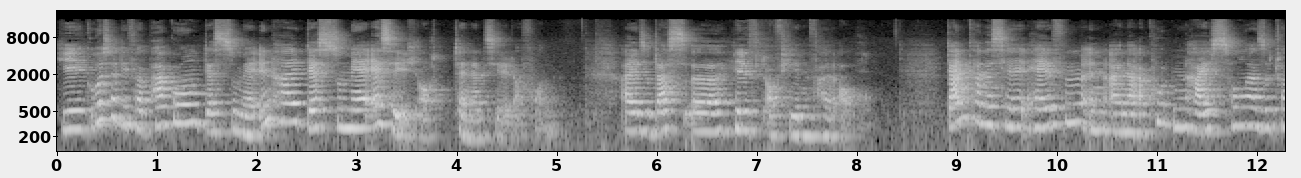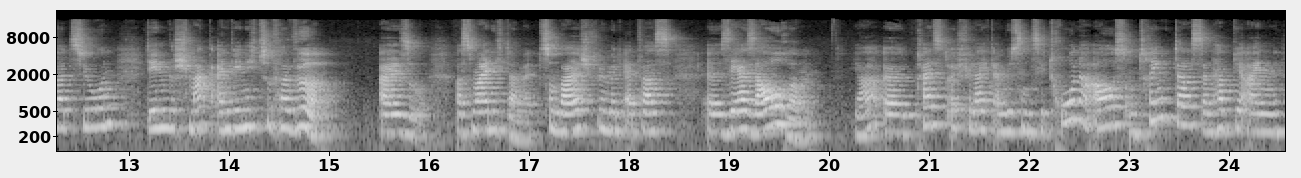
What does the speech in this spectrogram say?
Je größer die Verpackung, desto mehr Inhalt, desto mehr esse ich auch tendenziell davon. Also das äh, hilft auf jeden Fall auch. Dann kann es helfen, in einer akuten Heißhungersituation den Geschmack ein wenig zu verwirren. Also, was meine ich damit? Zum Beispiel mit etwas äh, sehr Saurem. Ja, äh, presst euch vielleicht ein bisschen Zitrone aus und trinkt das, dann habt ihr einen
